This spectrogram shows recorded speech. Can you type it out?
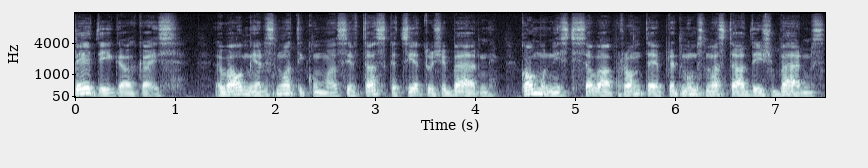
bēdīgākais Valmieras notikumos ir tas, ka cietuši bērni. Komunisti savā frontē pret mums nostādījuši bērnus.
